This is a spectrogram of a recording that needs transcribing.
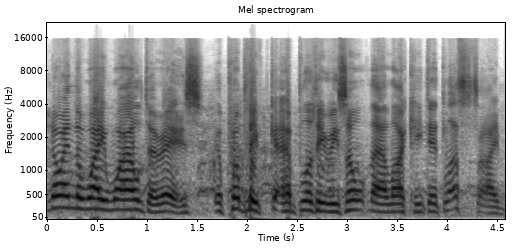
knowing the way Wilder is, he'll probably get a bloody result there like he did last time.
